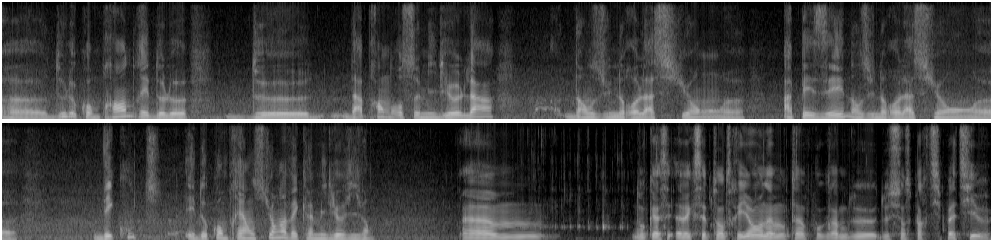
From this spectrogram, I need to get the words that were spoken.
euh, de le comprendre et de d'apprendre ce milieu-là dans une relation euh, apaisée, dans une relation d'écoute et de compréhension avec un milieu vivant. donc avec Septentrion, on a monté un programme de sciences participatives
